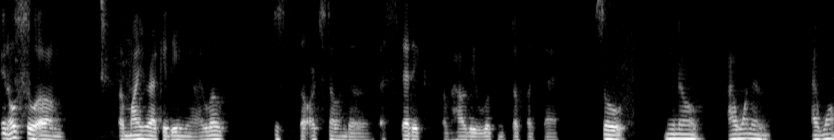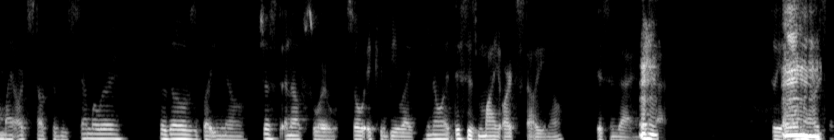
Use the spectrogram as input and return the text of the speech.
and also um, uh, My Hero Academia. I love just the art style and the aesthetic of how they look and stuff like that. So, you know, I want to, I want my art style to be similar to those, but you know, just enough so so it could be like, you know what, this is my art style, you know, this and that and mm-hmm. that. So yeah, mm-hmm. I, want my mm-hmm. art style,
